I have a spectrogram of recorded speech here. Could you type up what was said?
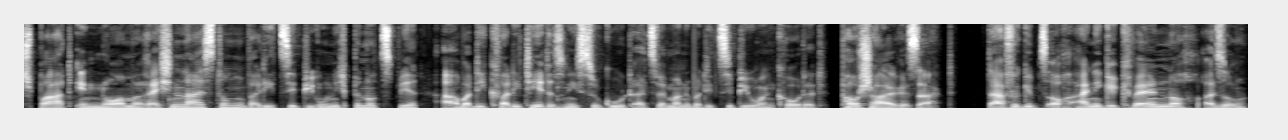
spart enorme Rechenleistung, weil die CPU nicht benutzt wird, aber die Qualität ist nicht so gut, als wenn man über die CPU encodet. Pauschal gesagt. Dafür gibt es auch einige Quellen noch, also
